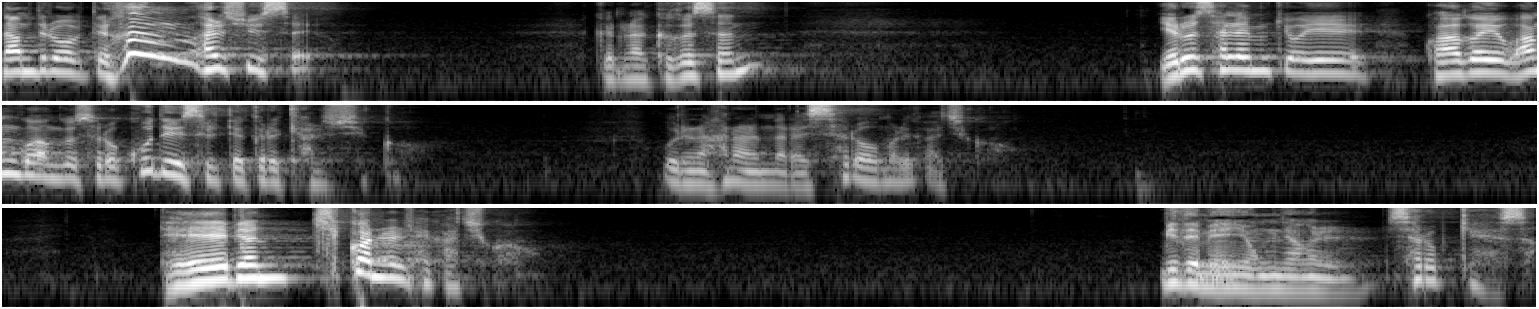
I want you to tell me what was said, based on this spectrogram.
남들이 볼때 흥! 할 수 있어요. 그러나 그것은 예루살렘 교회 과거에 완고한 것으로 고대 있을 때 그렇게 할 수 있고 우리는 하나님 나라의 새로움을 가지고 대변 직관을 해가지고 믿음의 용량을 새롭게 해서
